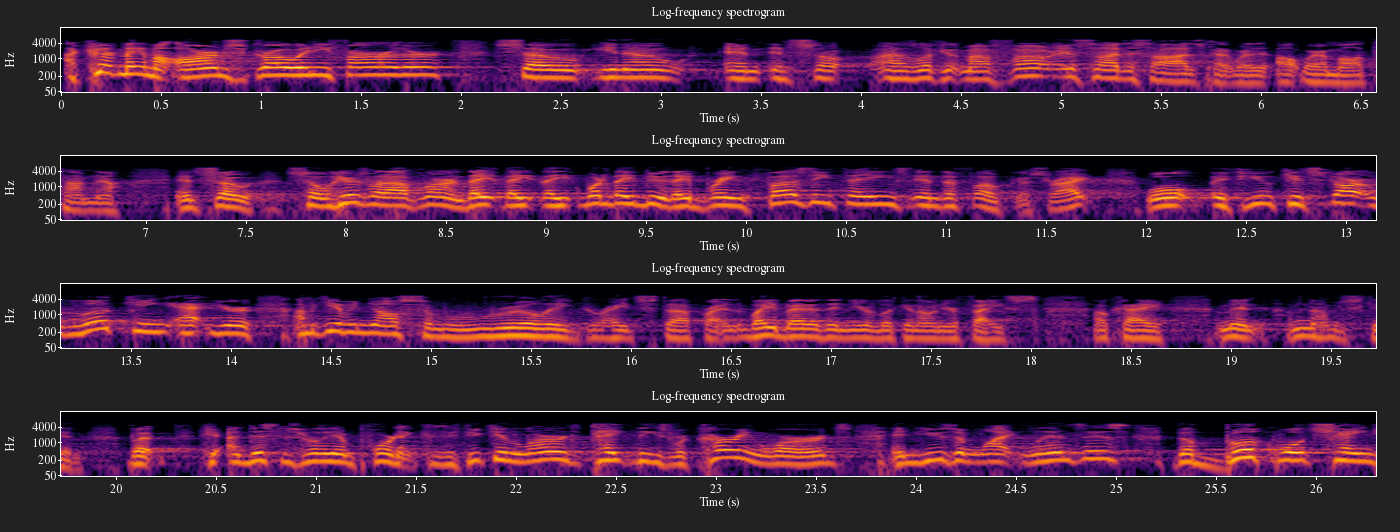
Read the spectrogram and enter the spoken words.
I couldn't make my arms grow any further, so, you know, and, and so I was looking at my phone, and so I just thought, I just gotta wear, wear them all the time now. And so, so here's what I've learned. They, they, they, what do they do? They bring fuzzy things into focus, right? Well, if you can start looking at your, I'm giving y'all some really great stuff, right? Way better than you're looking on your face, okay? I mean, I'm, no, I'm just kidding. But uh, this is really important, because if you can learn to take these recurring words and use them like lenses, the book will change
